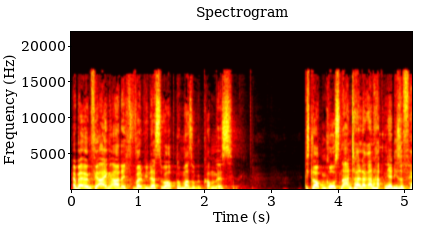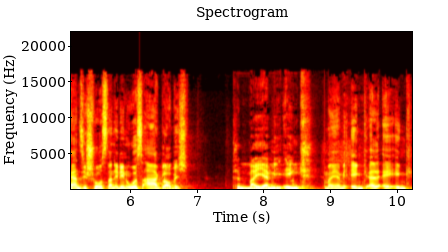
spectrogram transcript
Aber irgendwie eigenartig, weil wie das überhaupt noch mal so gekommen ist. Ich glaube, einen großen Anteil daran hatten ja diese Fernsehshows dann in den USA, glaube ich. Miami Inc. Miami Inc., LA Inc.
